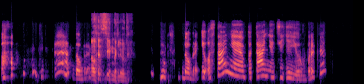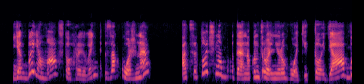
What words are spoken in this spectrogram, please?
Добре. Але всі ми люди. Добре. І останнє питання цієї рубрики. Якби я мав 100 гривень за кожне, а це точно буде на контрольній роботі, то я б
